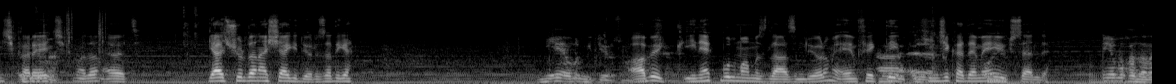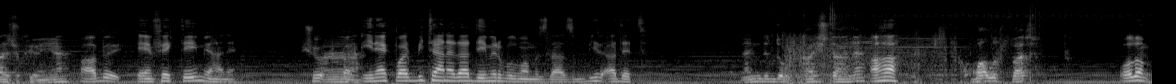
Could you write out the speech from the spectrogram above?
Hiç Öldü karaya mü? çıkmadan evet. Gel şuradan aşağı gidiyoruz. Hadi gel. Niye oğlum gidiyoruz? Abi aşağıya? inek bulmamız lazım diyorum ya. Enfekteyim. Ha, evet. İkinci kademeye Koyun. yükseldi. Niye bu kadar acıkıyorsun ya? Abi enfekteyim ya hani. Şu Ha. bak inek var bir tane daha demir bulmamız lazım. Bir adet. Bende do- kaç tane Aha balık var. oğlum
